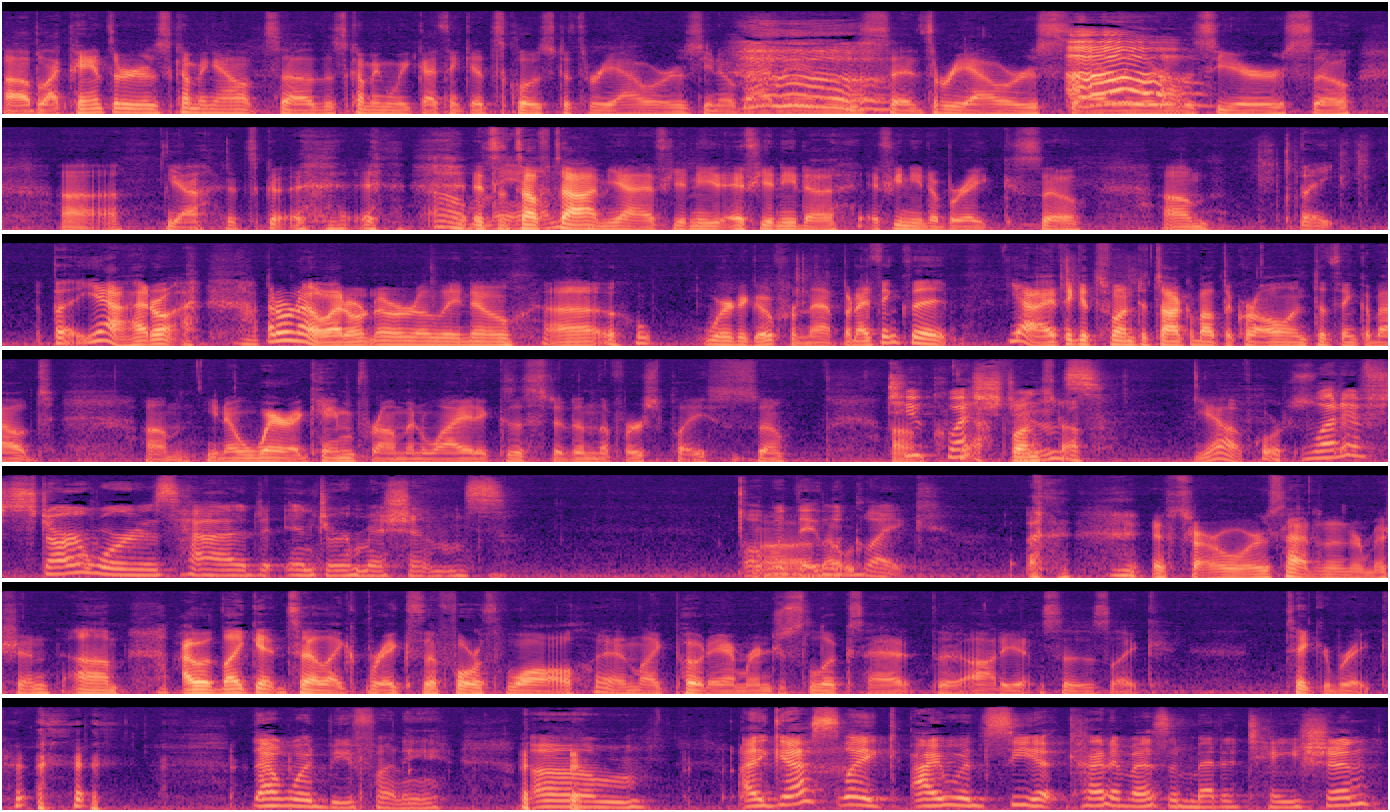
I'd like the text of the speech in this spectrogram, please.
uh, black panther is coming out uh, this coming week. I think it's close to three hours you know batman was at three hours uh, earlier this year. So uh, yeah it's good Oh, it's a tough time. Yeah if you need if you need a if you need a break. So um but but yeah, I don't, I don't know. I don't really know uh, where to go from that. But I think that, yeah, I think it's fun to talk about the crawl and to think about, um, you know, where it came from and why it existed in the first place. So, um, two yeah, questions stuff. Yeah, of course. what if star wars had intermissions what would Uh, they look would- like If Star Wars had an intermission, um, I would like it to like break the fourth wall and like Poe Dameron just looks at the audience as like, take your break. That would be funny. Um, I guess like I would see it kind of as a meditation.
